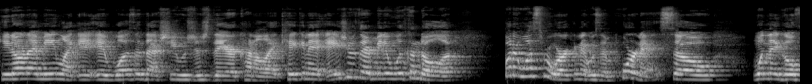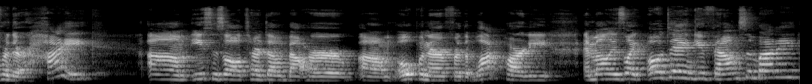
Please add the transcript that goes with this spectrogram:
You know what I mean? Like it, it wasn't that she was just there kind of like kicking it. A, she was there meeting with Condola, but it was for work and it was important. So when they go for their hike, um, is all turned up about her um, opener for the block party. And Molly's like, oh dang, you found somebody?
